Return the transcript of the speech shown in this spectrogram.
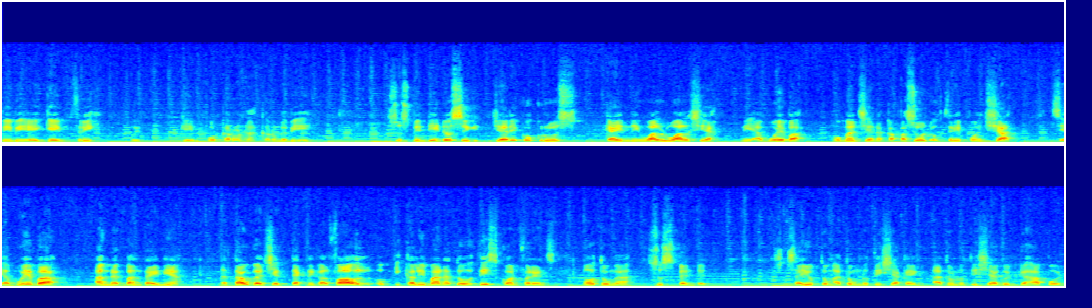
PBA Game 3. Uy, Game 4 karon ha, karong gabi. Suspendido si Jericho Cruz kay ni walwal siya ni Abueva. Human siya nakapasud og 3-point shot. Si Abueva ang nagbantay niya. Natawgan siya technical foul og ikalima na to this conference mao to nga suspended. So sayop tong atong notisya kay atong notisya gud gahapon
